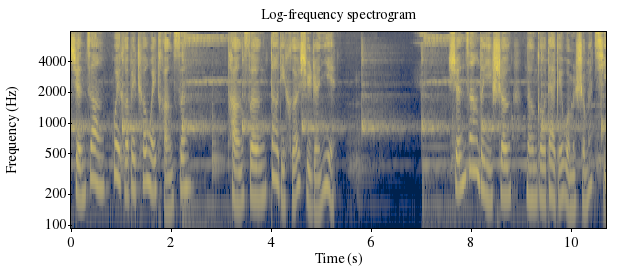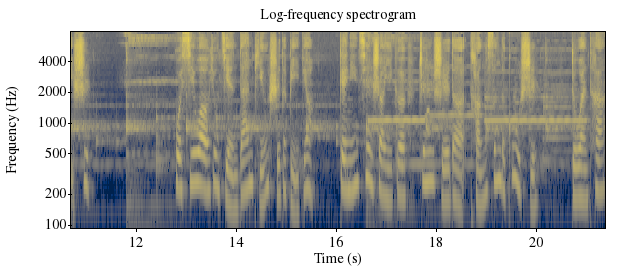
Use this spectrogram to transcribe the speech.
玄奘为何被称为唐僧？唐僧到底何许人也？玄奘的一生能够带给我们什么启示？我希望用简单平实的笔调，给您献上一个真实的唐僧的故事。读完它，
